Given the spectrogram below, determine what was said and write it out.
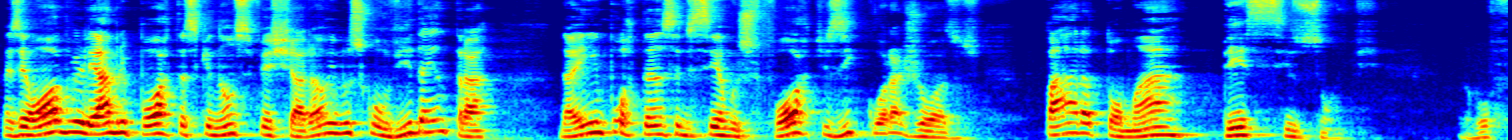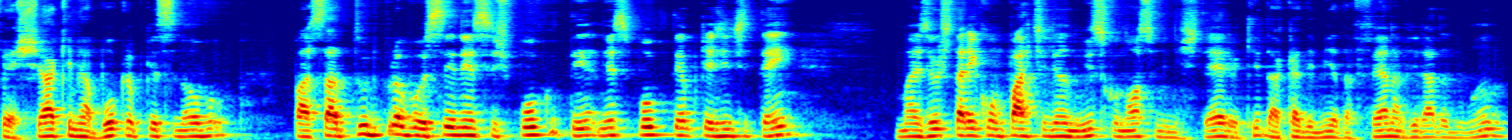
mas é óbvio, Ele abre portas que não se fecharão e nos convida a entrar. Daí a importância de sermos fortes e corajosos para tomar decisões. Eu vou fechar aqui minha boca, porque senão eu vou passar tudo para você nesses pouco nesse pouco tempo que a gente tem mas eu estarei compartilhando isso com o nosso ministério aqui da Academia da Fé na virada do ano.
